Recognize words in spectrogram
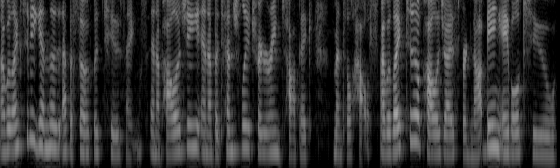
I would like to begin the episode with two things an apology and a potentially triggering topic mental health. I would like to apologize for not being able to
